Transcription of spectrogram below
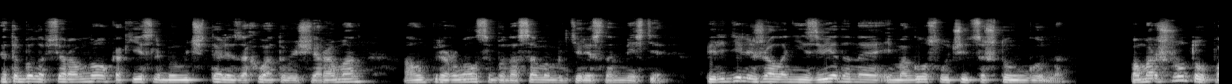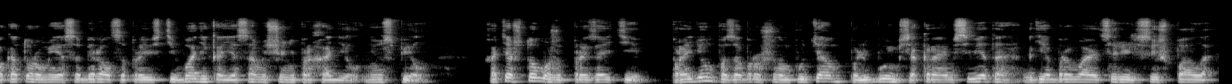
Это было все равно, как если бы вы читали захватывающий роман, а он прервался бы на самом интересном месте. Впереди лежало неизведанное и могло случиться что угодно. По маршруту, по которому я собирался провести Вадика, я сам еще не проходил, не успел. Хотя что может произойти? Пройдем по заброшенным путям, полюбуемся краем света, где обрываются рельсы и шпалы,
